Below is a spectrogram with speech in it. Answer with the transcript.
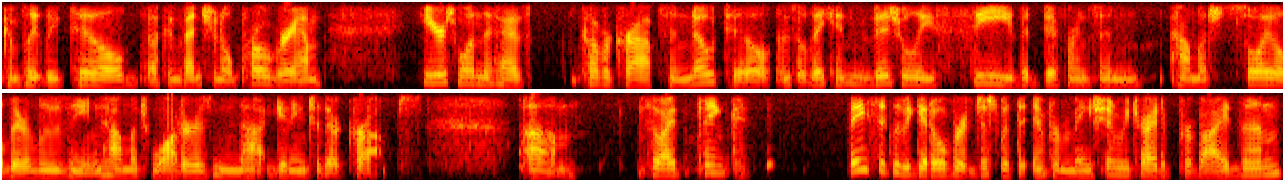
completely tilled, a conventional program. Here's one that has cover crops and no till, and so they can visually see the difference in how much soil they're losing, how much water is not getting to their crops. Um, so I think basically we get over it just with the information we try to provide them.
